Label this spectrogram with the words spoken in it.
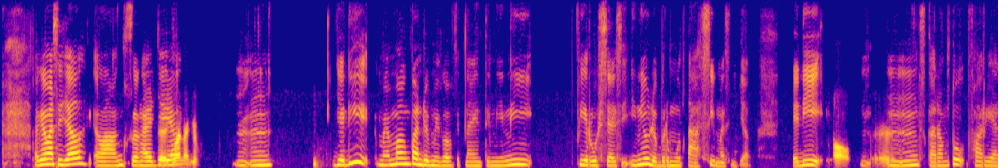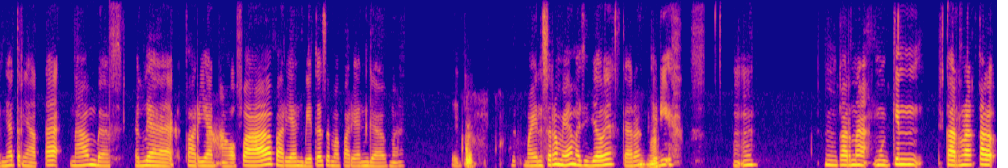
oke Mas Ijal, langsung aja ya. Gimana, gimana? Mm -mm. Jadi memang pandemi COVID-19 ini virusnya sih, ini udah bermutasi Mas Ijal. Jadi Oh, mm, mm, sekarang tuh variannya ternyata nambah. Ada varian alpha, varian beta, sama varian gamma. Jadi main serem ya Mas Ijal ya sekarang. Mhm. Jadi mm, mm. Mm, karena mungkin karena ka-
